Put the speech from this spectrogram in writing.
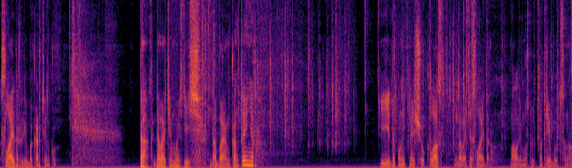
слайдер, либо картинку. Так, давайте мы здесь добавим контейнер. И дополнительно еще класс, давайте слайдер. Мало ли, может быть, потребуется нам.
